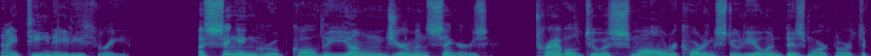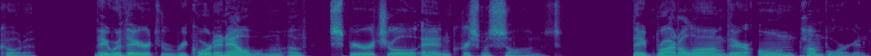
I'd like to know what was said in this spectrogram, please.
1983, a singing group called the Young German Singers traveled to a small recording studio in Bismarck, North Dakota. They were there to record an album of spiritual and Christmas songs. They brought along their own pump organ,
